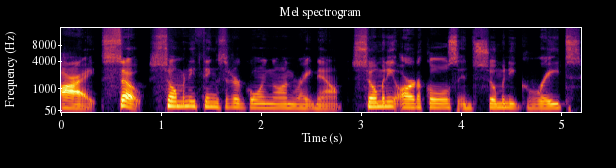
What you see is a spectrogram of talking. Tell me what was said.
All right. So, so many things that are going on right now. So many articles and so many great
